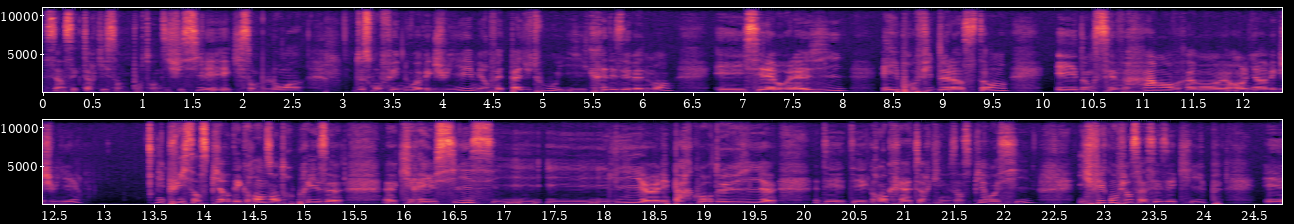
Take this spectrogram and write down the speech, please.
c'est un secteur qui semble pourtant difficile et, qui semble loin de ce qu'on fait nous avec Juillet, mais en fait pas du tout. Il crée des événements et il célèbre la vie et il profite de l'instant. Et donc c'est vraiment, vraiment euh, en lien avec Juillet. Et puis il s'inspire des grandes entreprises euh, qui réussissent, il, lit euh, les parcours de vie euh, des, grands créateurs qui nous inspirent aussi, il fait confiance à ses équipes, et,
